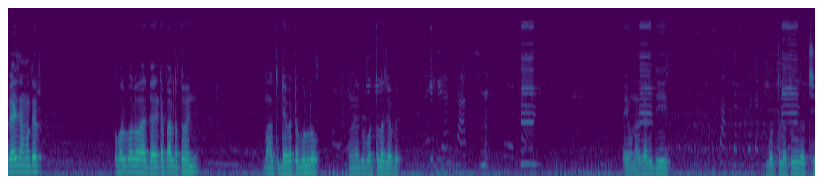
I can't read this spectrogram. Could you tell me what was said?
গাইজ আমাদের কপাল ভালো আর গাড়িটা পাল্টাতে হয়নি। মারুতি ড্রাইভারটা বলল ওনাকে বটতলা যাবে। তাই ওনার গাড়ি দিয়ে বটতলা চলে যাচ্ছি।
